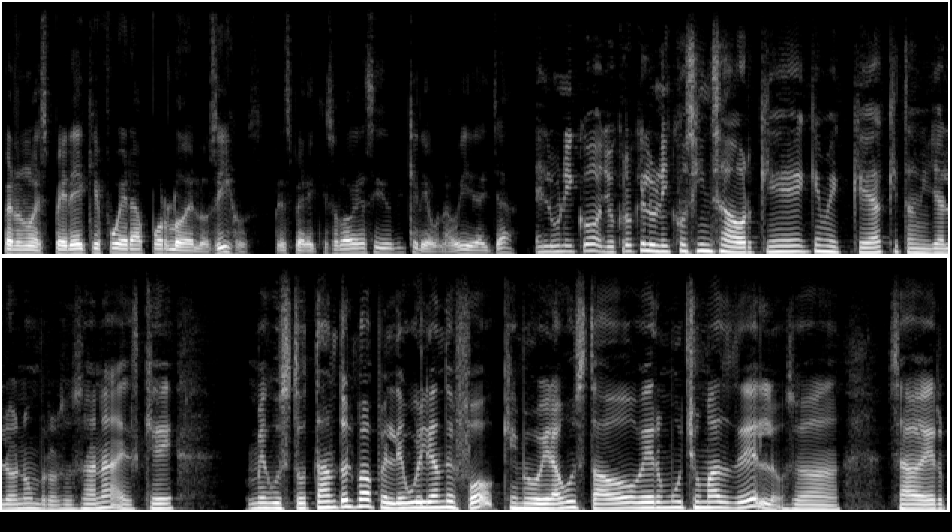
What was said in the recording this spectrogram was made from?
pero no esperé que fuera por lo de los hijos. Esperé que solo había sido que quería una vida y ya. El único, yo creo que el único sin sabor que, que me queda, que también ya lo nombró Susana, es que me gustó tanto el papel de William Defoe que me hubiera gustado ver mucho más de él, o sea, saber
